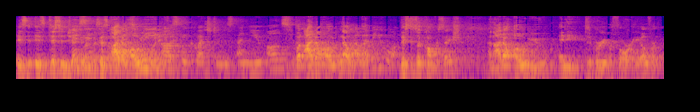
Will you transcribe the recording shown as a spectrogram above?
is, is disingenuous because I don't owe you anything. asking questions and you answer. But I don't owe no. However you want. This is a conversation, and I don't owe you any degree of authority over me.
